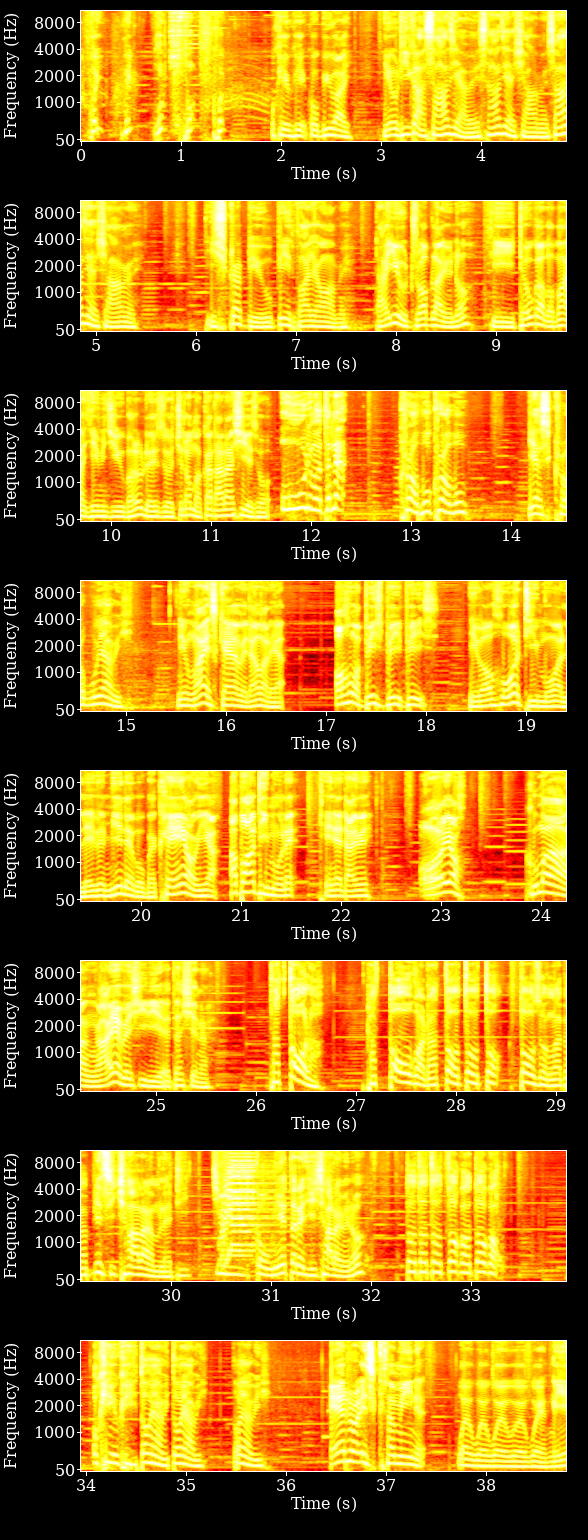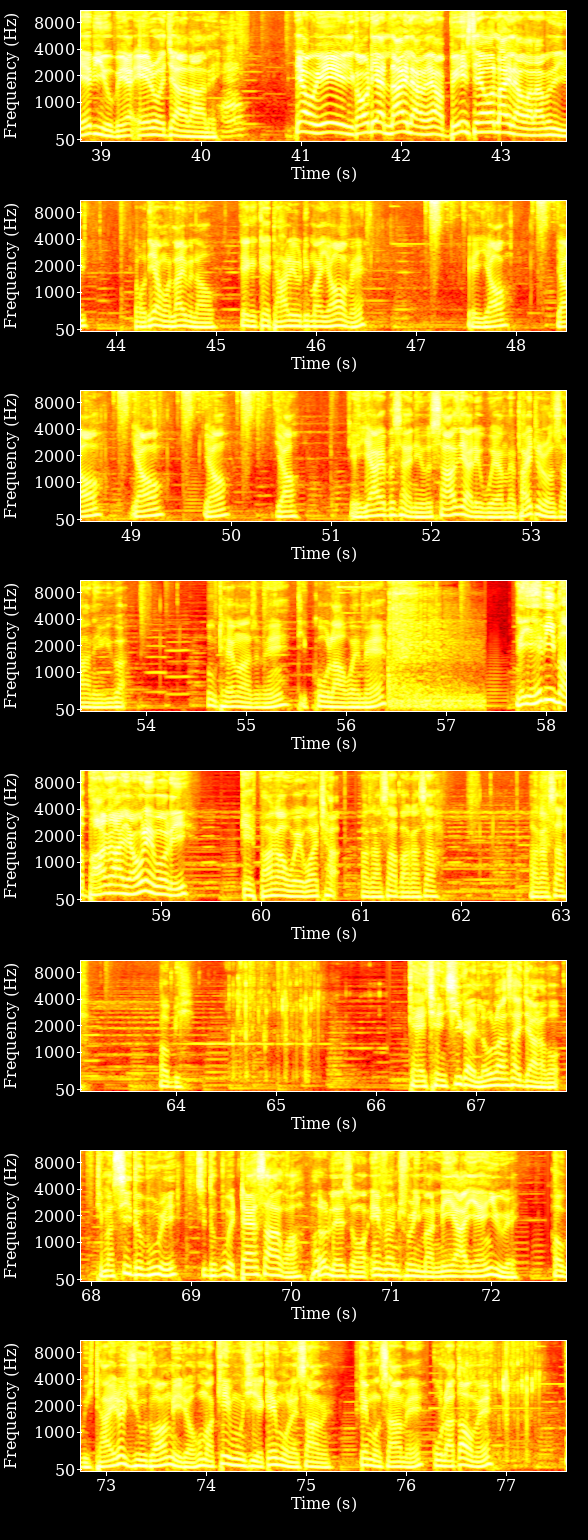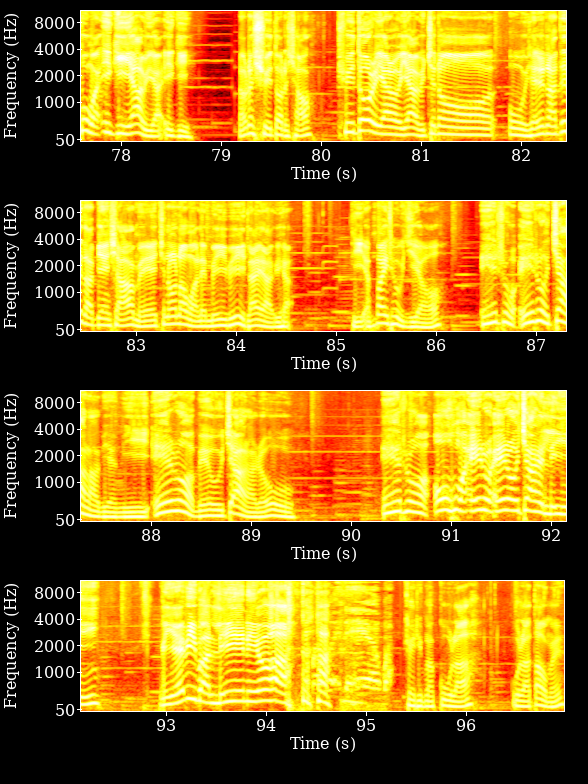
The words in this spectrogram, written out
ဟိုက်ဟိုက်ဟိုဟိုဟို Okay okay ကိုပြီးပါပြီ။ဒီအဓိကစားစရာပဲစားစရာရှာရမယ်စားစရာရှာရမယ်။ဒီ scrap တွေကိုပြင်သွားရောက်ရမယ်။ဒါကြီးကို drop လိုက်ရနော်။ဒီထုတ်ကဘာမှရေးမကြည့်ဘူးဘာလို့လဲဆိုတော့ကျွန်တော်မှာကတာနာရှိရဆိုတော့အိုးဒီမှာတနက် crop ဘူး crop ဘူး Yes crop ဘူးရပြီ။နေငါ့ scan ရမယ်နားမလဲ။အော်ဟိုမှာ base base base ဒီဘောဟိုကဒီမွန်က level မြင့်နေပုံပဲခရင်အောင်ကြီးကအပါဒီမွန်နဲ့ထင်တဲ့အတိုင်းပဲ။အော်ယော 古马牙也没洗的，得行了。他倒了，他倒过他倒倒倒倒着牙边，别是掐了没来的，鸡狗你也得来鸡掐了没咯？倒倒倒倒过倒过，OK OK，倒下边倒下边倒下边，Error is coming 呢？喂喂喂喂喂，你也没有被 Error 加了嘞。跳爷，高点的来了呀？别笑我来了哇啦不的，高点我来不了？给给给，打的我的妈要没？给要要要要要。 ကဲရရပတ်စံတွေကိုစားစရာတွေဝယ်ရမယ်ဘိုက်တော်တော်စားနေပြီကွဟုတ်ထဲမှာဆိုရင်ဒီကိုလာဝယ်မယ်ငရဲပြီမှာဘာကရောင်းနေပေါ့လေကဲဘာကဝယ်ကွာချဘာကစားဘာကစားဘာကစားဟုတ်ပြီကဲအချိန်ရှိကြလုံးလာဆိုင်ကြတာပေါ့ဒီမှာစီတူဘူးတွေစီတူဘူးတွေတန်းစားကွာဘာလို့လဲဆိုတော့ inventory မှာနေရာအရန်ယူတယ်ဟုတ်ပြီဒါကြီးတော့ယူသွားမနေတော့ဟိုမှာကိတ်မုံရှိရကိတ်မုံလည်းစားမယ်ကိတ်မုံစားမယ်ကိုလာတောက်မယ်ဟိုမှာ iki ရပြီက iki နောက်တော့ရွှေတော့တစ်ချောင်း ရွှေတော့တွေရတော့ရပြီကျွန်တော်ဟိုရတနာတက်တာပြန်ရှာရမယ်ကျွန်တော်နောက်မှာလည်းမေးပြီးလိုက်ရပြီဟာဒီအမိုက်ထုတ်ကြီးရော error error ကြလာပြန်ပြီ error ဘယ်ကိုကြတာတော့ error အော်ဟိုမှာ error error ကြတယ်လေငရဲပြီပါလေနေရောဟာကဲဒီမှာကိုလာကိုလာတောက်မယ်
